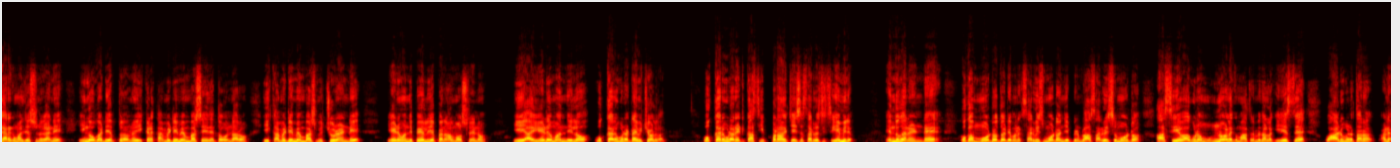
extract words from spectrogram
కార్యక్రమాలు చేస్తున్నారు కానీ ఇంకొకటి చెప్తున్నాను ఇక్కడ కమిటీ మెంబర్స్ ఏదైతే ఉన్నారో ఈ కమిటీ మెంబర్స్ మీరు చూడండి. ఏడు మంది పేర్లు చెప్పాను ఆల్మోస్ట్ నేను. ఈ ఆ ఏడు మందిలో ఒక్కరు కూడా టైం ఇచ్చేవాళ్ళు కాదు. ఒక్కరు కూడా రెడ్ కాస్ట్ ఇప్పటిదాకా చేసే సర్వీసెస్ ఏమీ లేవు. ఎందుకనంటే ఒక మోటోతోటి మనకి మనకు సర్వీస్ మోటో అని చెప్పినప్పుడు ఆ సర్వీస్ మోటో ఆ సేవా గుణం ఉన్న వాళ్ళకి మాత్రమే దానికి వేస్తే వాడు కూడా తన అంటే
